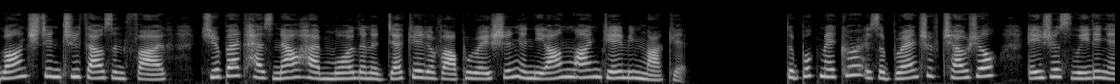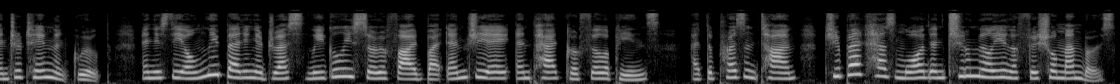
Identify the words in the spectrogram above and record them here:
Launched in 2005, Kubet has now had more than a decade of operation in the online gaming market. The bookmaker is a branch of Chaozhou, Asia's leading entertainment group, and is the only betting address legally certified by MGA and PAGCOR Philippines. At the present time, Kubet has more than 2 million official members,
